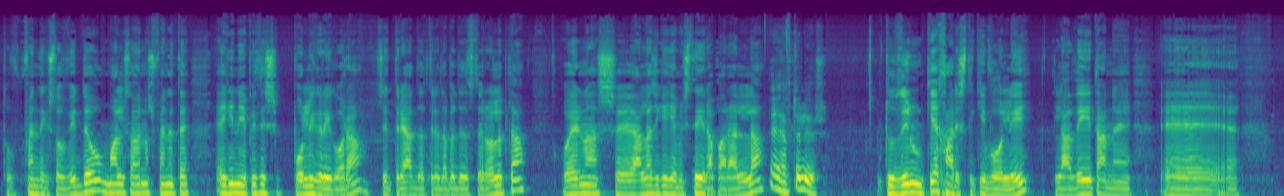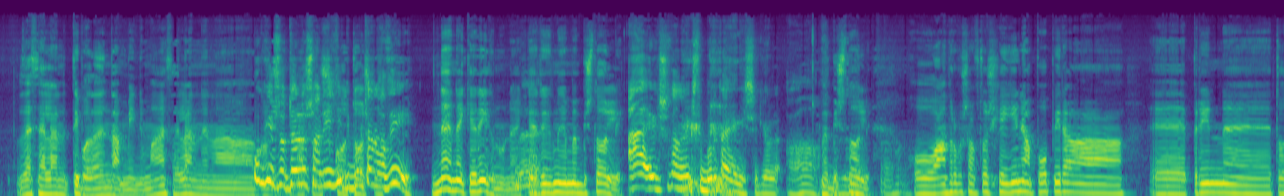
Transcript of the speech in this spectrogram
Το φαίνεται και στο βίντεο. Μάλιστα, ο ένας φαίνεται έγινε η επίθεση πολύ γρήγορα, σε 30-35 δευτερόλεπτα. Ο ένας ε, αλλάζει και γεμιστήρα παράλληλα. Ε, αυτό τελείωσε. Του δίνουν και χαριστική βολή. Δηλαδή ήταν. Ε, δεν θέλανε τίποτα, δεν ήταν μήνυμα. Θέλανε να. Ο και στο τέλος να τον ανοίγει την πόρτα σκοτώσουν. να δει. Ναι, ναι, και ρίχνουνε. Και ρίχνουν με πιστόλι. Α, έριξε όταν ανοίξει την πόρτα, έριξε και όλα. Α, Με πιστόλι. Ο άνθρωπος αυτός είχε γίνει απόπειρα ε, πριν ε, το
